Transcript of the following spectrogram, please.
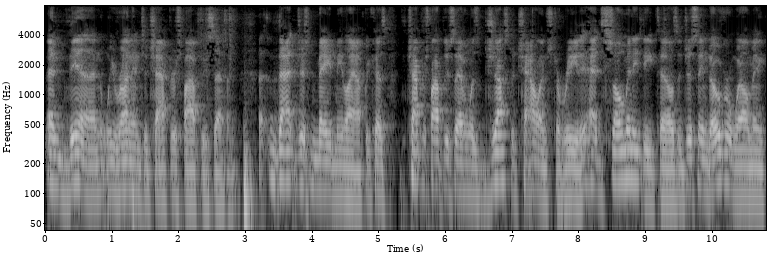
And then we run into chapters 5 through 7. That just made me laugh because chapters 5 through 7 was just a challenge to read. It had so many details. It just seemed overwhelming.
